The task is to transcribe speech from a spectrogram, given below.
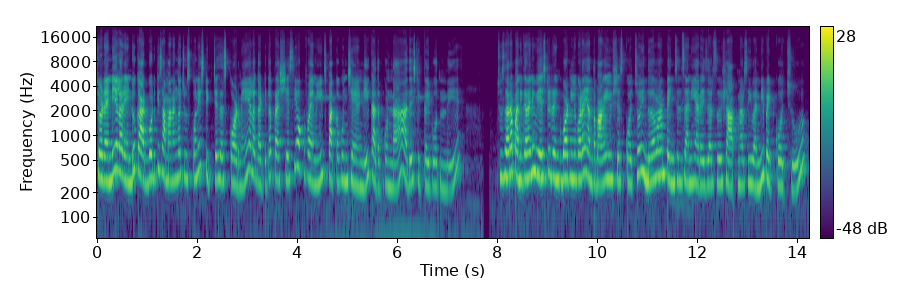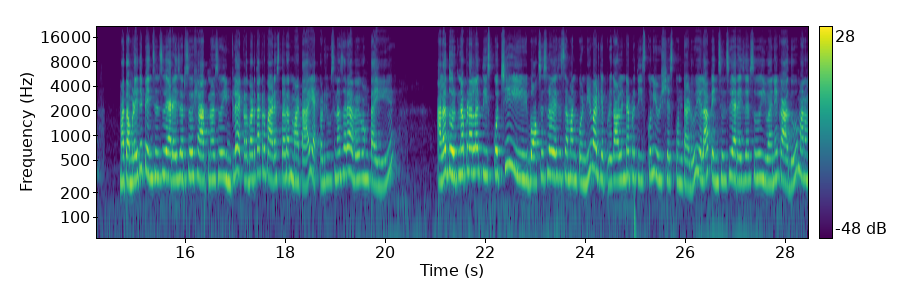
చూడండి ఇలా రెండు కార్డ్బోర్డ్కి సమానంగా చూసుకొని స్టిక్ చేసేసుకోవడమే. ఇలా గట్టిగా ప్రెస్ చేసి ఒక ఫైవ్ మినిట్స్ పక్కకు ఉంచేయండి కదపకుండా అదే స్టిక్ అయిపోతుంది. చూసారా పనికిరాని వేస్ట్ డ్రింక్ బాటిల్ని కూడా ఎంత బాగా యూజ్ చేసుకోవచ్చో. ఇందులో మనం పెన్సిల్స్ అని ఎరేజర్స్ షార్ప్నర్స్ ఇవన్నీ పెట్టుకోవచ్చు. మా తమ్ముడైతే పెన్సిల్స్ ఎరేజర్స్ షార్ప్నర్స్ ఇంట్లో ఎక్కడ పడితే అక్కడ పాడేస్తాడనమాట. ఎక్కడ చూసినా సరే అవే ఉంటాయి. అలా దొరికినప్పుడు అలా తీసుకొచ్చి ఈ బాక్సెస్లో వేసేసామనుకోండి వాడికి ఎప్పుడు కావాలంటే అప్పుడు తీసుకొని యూజ్ చేసుకుంటాడు. ఇలా పెన్సిల్స్ ఎరేజర్స్ ఇవనే కాదు మనం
